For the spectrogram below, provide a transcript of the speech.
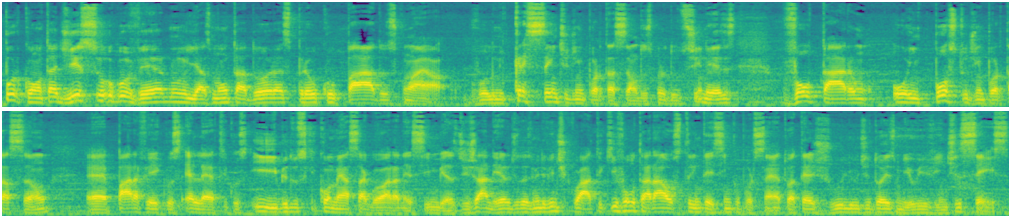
Por conta disso, o governo e as montadoras, preocupados com o volume crescente de importação dos produtos chineses, voltaram o imposto de importação é, para veículos elétricos e híbridos, que começa agora nesse mês de janeiro de 2024 e que voltará aos 35% até julho de 2026.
